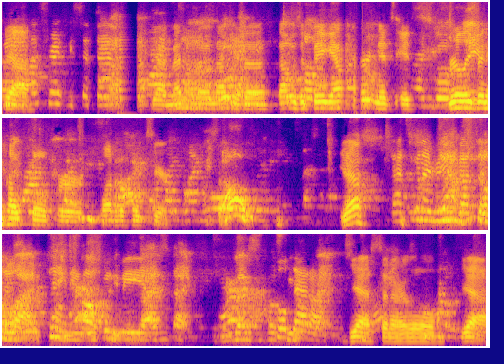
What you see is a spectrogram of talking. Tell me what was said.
Yeah, That's right, we set that up. yeah, methadone. That was a that was a big effort, and it's it's really been helpful for a lot of the folks here. So, yes, That's when I really got to know Tony, was when we, uh, That's nice. You guys are supposed to be that off. friends. yes, and our little yeah.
